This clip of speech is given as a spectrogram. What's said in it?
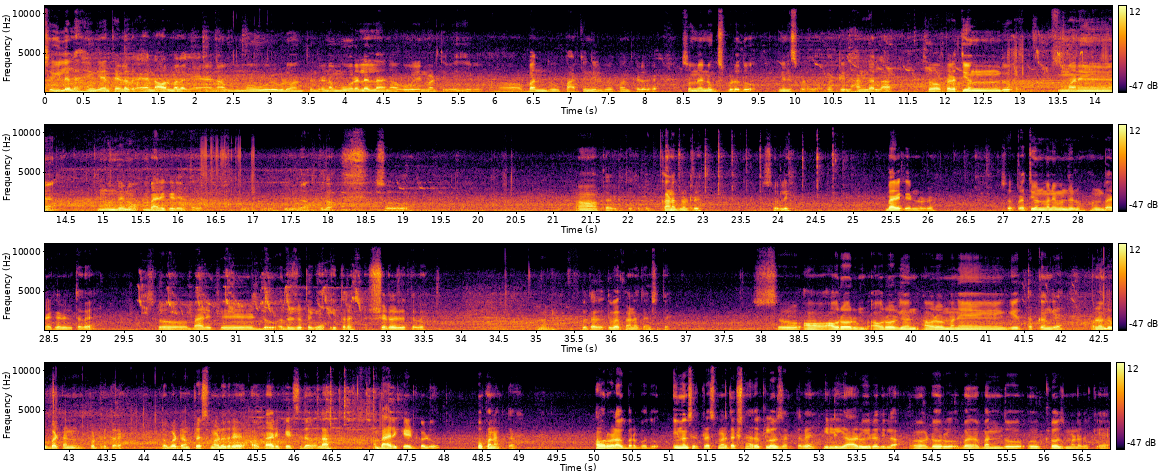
So ಇಲ್ಲೆಲ್ಲ ಹೆಂಗೆ ಅಂತ ಹೇಳಿದ್ರೆ ನಾರ್ಮಲಾಗೆ ನಮ್ಮ ಊರುಗಳು ಅಂತಂದರೆ ನಮ್ಮ ಊರಲ್ಲೆಲ್ಲ ನಾವು ಏನು ಮಾಡ್ತೀವಿ ಬಂದು ಪಾರ್ಕಿಂಗ್ ನಿಲ್ಲಬೇಕು ಅಂತ ಹೇಳಿದ್ರೆ ಸುಮ್ಮನೆ ನುಗ್ಗಿಸ್ಬಿಡೋದು ನಿಲ್ಲಿಸ್ಬಿಡೋದು. ಬಟ್ ಇಲ್ಲಿ ಹಾಗಲ್ಲ. ಸೊ ಪ್ರತಿಯೊಂದು ಮನೆ ಮುಂದೆನೂ ಬ್ಯಾರಿಕೇಡ್ ಇರ್ತವೆ ಆಗ್ತಿಲ್ಲ ಸೊ ಹಾಂ ಕಾಣುತ್ತೆ ನೋಡ್ರಿ. ಸೊ ಅಲ್ಲಿ ಬ್ಯಾರಿಕೇಡ್ ನೋಡ್ರಿ. ಸೊ ಪ್ರತಿಯೊಂದು ಮನೆ ಮುಂದೆನೂ ಹಂಗೆ ಬ್ಯಾರಿಕೇಡ್ ಇರ್ತವೆ. ಸೊ ಬ್ಯಾರಿಕೇಡು ಅದ್ರ ಜೊತೆಗೆ ಈ ಥರ ಶಟರ್ ಇರ್ತವೆ. ಗೊತ್ತಾಗುತ್ತೆ, ಇವಾಗ ಕಾಣುತ್ತೆ ಅನಿಸುತ್ತೆ. ಸೊ ಅವ್ರವ್ರ, ಅವ್ರವ್ರಿಗೆ ಒಂದು, ಅವ್ರವ್ರ ಮನೆಗೆ ತಕ್ಕಂಗೆ ಒಂದೊಂದು ಬಟನ್ ಕೊಟ್ಟಿರ್ತಾರೆ. ಸೊ ಬಟನ್ ಪ್ರೆಸ್ ಮಾಡಿದ್ರೆ ಬ್ಯಾರಿಕೇಡ್ಸ್ ಇದಾವಲ್ಲ, ಆ ಬ್ಯಾರಿಕೇಡ್ಗಳು ಓಪನ್ ಆಗ್ತವೆ. ಅವ್ರೊಳಗೆ ಬರ್ಬೋದು. ಇನ್ನೊಂದ್ಸರಿ ಪ್ರೆಸ್ ಮಾಡಿದ ತಕ್ಷಣ ಅದು ಕ್ಲೋಸ್ ಆಗ್ತವೆ. ಇಲ್ಲಿ ಯಾರೂ ಇರೋದಿಲ್ಲ. ಡೋರು ಬಂದು ಕ್ಲೋಸ್ ಮಾಡೋದಕ್ಕೆ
